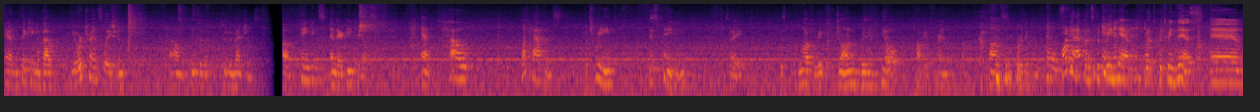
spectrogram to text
and thinking about your translation um, into the two dimensions of paintings and their details. And how, what happens between this painting, say, this lovely John William Hill, probably a friend of Thomas Worthington. What happens between him, with, between this and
